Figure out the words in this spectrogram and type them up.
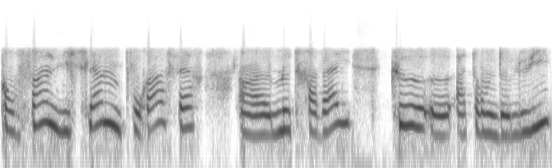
qu'enfin l'islam pourra faire le travail que attendent de lui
